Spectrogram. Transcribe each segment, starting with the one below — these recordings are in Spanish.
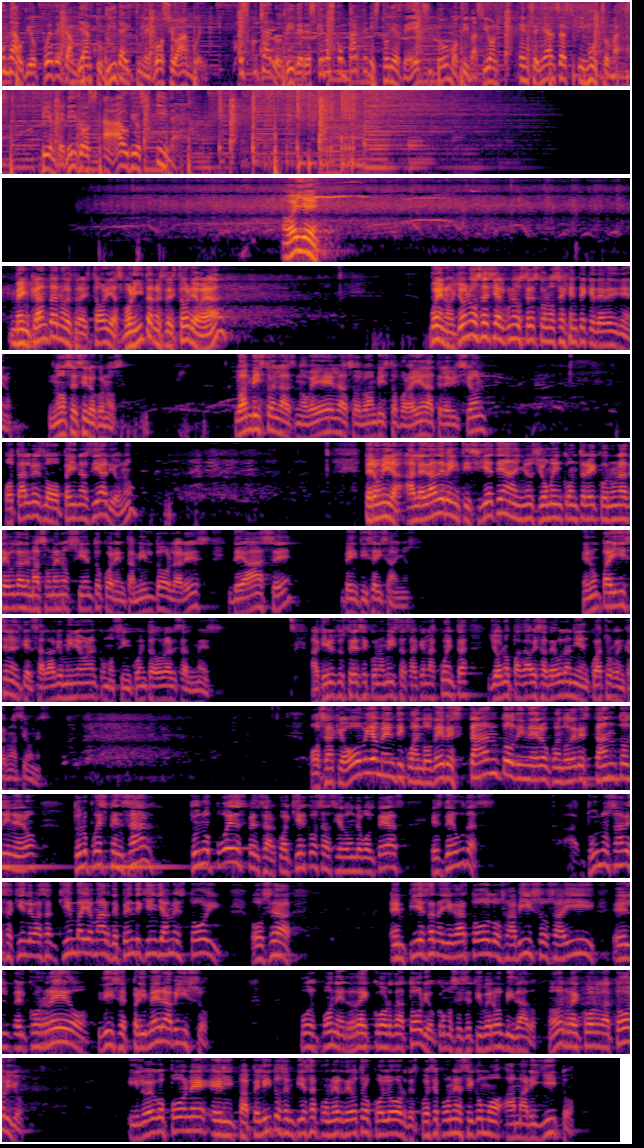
Un audio puede cambiar tu vida y tu negocio Amway. Escucha a los líderes que nos comparten historias de éxito, motivación, enseñanzas y mucho más. Bienvenidos a Audios INA. Oye, me encanta nuestra historia, es bonita nuestra historia, ¿verdad? Bueno, yo no sé si alguno de ustedes conoce gente que debe dinero. No sé si lo conoce. Lo han visto en las novelas o lo han visto por ahí en la televisión. O tal vez lo peinas diario, ¿no? Pero mira, a la edad de 27 años yo me encontré con una deuda de más o menos 140 mil dólares de hace 26 años. En un país en el que el salario mínimo era como 50 dólares al mes. Aquellos de ustedes economistas saquen la cuenta, yo no pagaba esa deuda ni en cuatro reencarnaciones. O sea que obviamente cuando debes tanto dinero, cuando debes tanto dinero, tú no puedes pensar, tú no puedes pensar cualquier cosa hacia donde volteas es deudas. Ah, tú no sabes a quién le vas a, quién va a llamar, depende quién llame estoy. O sea, empiezan a llegar todos los avisos ahí, el, correo, y dice, primer aviso, pues pone recordatorio, como si se te hubiera olvidado. Recordatorio. Y luego pone, el papelito se empieza a poner de otro color, después se pone así como amarillito.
